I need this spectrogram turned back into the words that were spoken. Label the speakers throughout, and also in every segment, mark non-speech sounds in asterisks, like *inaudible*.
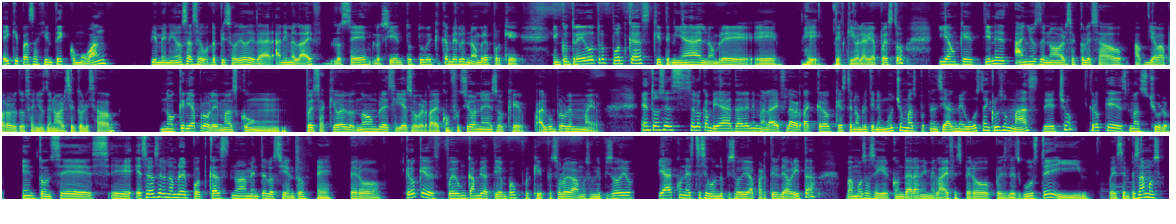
Speaker 1: Hey, ¿qué pasa, gente? ¿Cómo van? Bienvenidos al segundo episodio de That Anime Life. Lo sé, lo siento, tuve que cambiarle el nombre porque encontré otro podcast que tenía el nombre eh, eh, del que yo le había puesto. Y aunque tiene años de no haberse actualizado, ah, ya va para los dos años de no haberse actualizado, no quería problemas con pues saqueo de los nombres y eso, ¿verdad? De confusiones o que algún problema mayor. Entonces se lo cambié a That Animal Life. La verdad creo que este nombre tiene mucho más potencial. Me gusta incluso más. De hecho, creo que es más chulo. Entonces, eh, ese va a ser el nombre del podcast. Nuevamente lo siento. Eh, pero creo que fue un cambio a tiempo porque pues solo llevamos un episodio. Ya con este segundo episodio a partir de ahorita vamos a seguir con That Anime Life. Espero pues les guste y pues empezamos.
